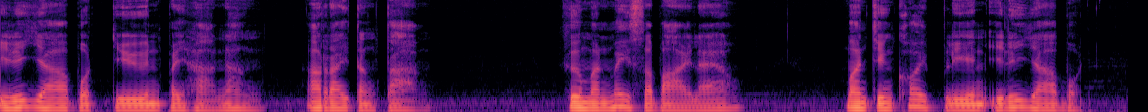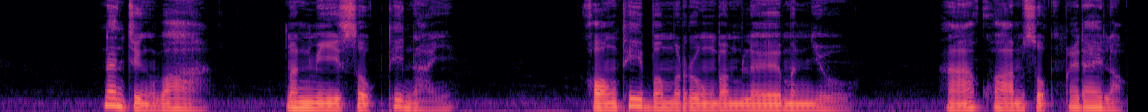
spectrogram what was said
อิริยาบถยืนไปหานั่ง อะไรต่างๆ คือมันไม่สบายแล้ว มันจึงค่อยเปลี่ยนอิริยาบถนั่นจึงว่ามันมีสุขที่ไหน ของที่บำรุงบำเลอมันอยู่ หาความสุขไม่ได้หรอก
